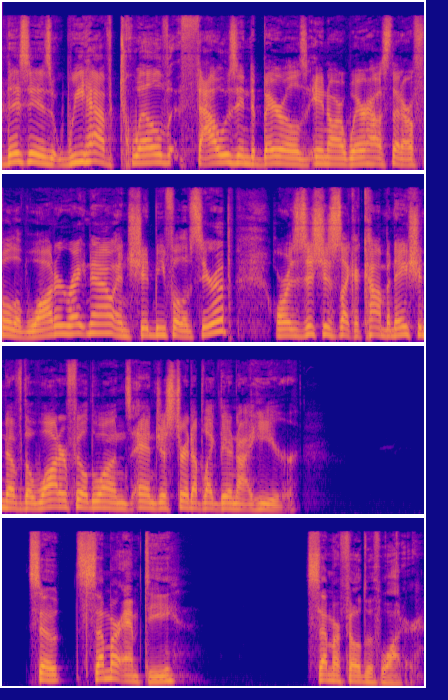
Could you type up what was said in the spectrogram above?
this is we have 12000 barrels in our warehouse that are full of water right now and should be full of syrup or is this just like a combination of the water filled ones and just straight up like they're not here so some are empty Some are filled with water.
